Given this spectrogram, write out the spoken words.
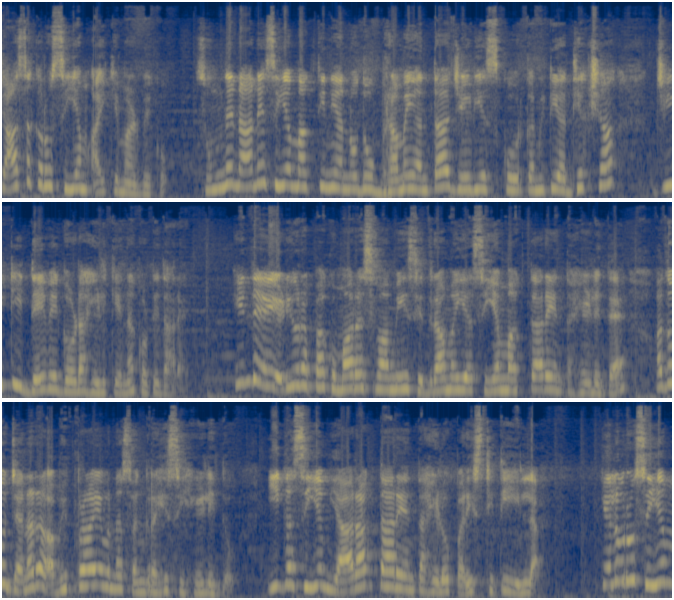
ಶಾಸಕರು ಸಿಎಂ ಆಯ್ಕೆ ಮಾಡಬೇಕು. ಸುಮ್ಮನೆ ನಾನೇ ಸಿಎಂ ಆಗ್ತೀನಿ ಅನ್ನೋದು ಭ್ರಮೆ ಅಂತ ಜೆಡಿಎಸ್ ಕೋರ್ ಕಮಿಟಿ ಅಧ್ಯಕ್ಷ ಜಿಟಿ ದೇವೇಗೌಡ ಹೇಳಿಕೆಯನ್ನ ಕೊಟ್ಟಿದ್ದಾರೆ. ಹಿಂದೆ ಯಡಿಯೂರಪ್ಪ ಕುಮಾರಸ್ವಾಮಿ ಸಿದ್ದರಾಮಯ್ಯ ಸಿಎಂ ಆಗ್ತಾರೆ ಅಂತ ಹೇಳಿದ್ದೆ. ಅದು ಜನರ ಅಭಿಪ್ರಾಯವನ್ನ ಸಂಗ್ರಹಿಸಿ ಹೇಳಿದ್ದು. ಈಗ ಸಿಎಂ ಯಾರಾಗ್ತಾರೆ ಅಂತ ಹೇಳೋ ಪರಿಸ್ಥಿತಿ ಇಲ್ಲ. ಕೆಲವರು ಸಿಎಂ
